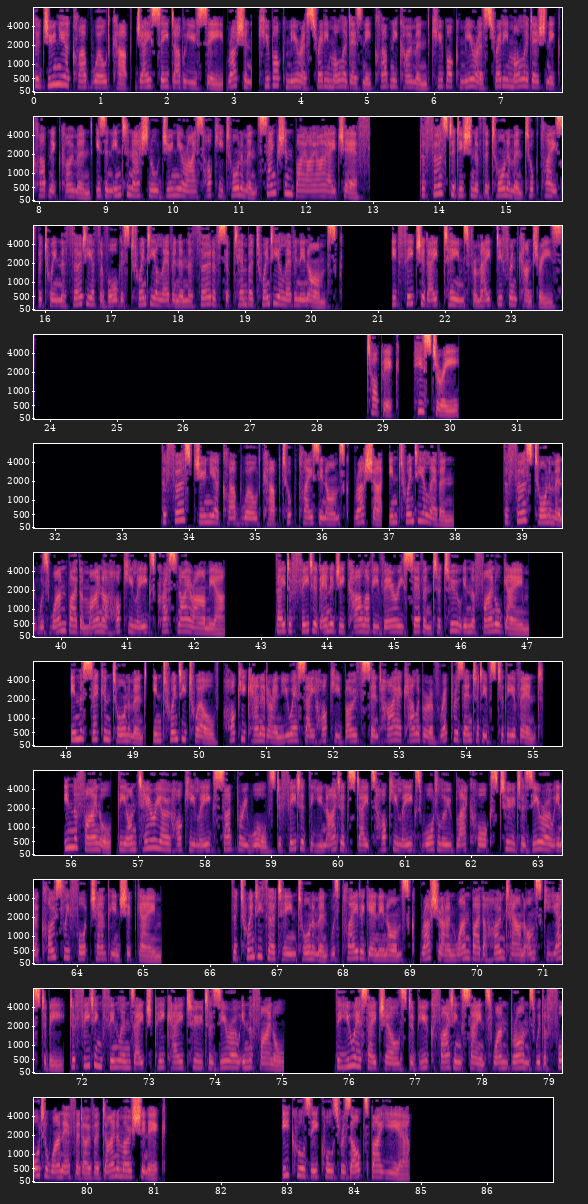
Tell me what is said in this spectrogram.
The Junior Club World Cup JCWC Russian, Kubok Mira Sredi Molodezny Klubny Komand Kubok Mira Sredi Molodezhnik Klubnik Komand is an international junior ice hockey tournament sanctioned by IIHF. The first edition of the tournament took place between 30 August 2011 and 3 September 2011 in Omsk. It featured eight teams from eight different countries. Topic History The first Junior Club World Cup took place in Omsk, Russia, in 2011. The first tournament was won by the minor hockey league's Krasnaya Armia. They defeated Energy Karlovy Vary 7–2 in the final game. In the second tournament, in 2012, Hockey Canada and USA Hockey both sent higher caliber of representatives to the event. In the final, the Ontario Hockey League's Sudbury Wolves defeated the United States Hockey League's Waterloo Black Hawks 2–0 in a closely fought championship game. The 2013 tournament was played again in Omsk, Russia and won by the hometown Omsky Yastreby, defeating Finland's HPK 2–0 in the final. The USHL's Dubuque Fighting Saints won bronze with a 4–1 effort over Dynamo Shinnik. Results by year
